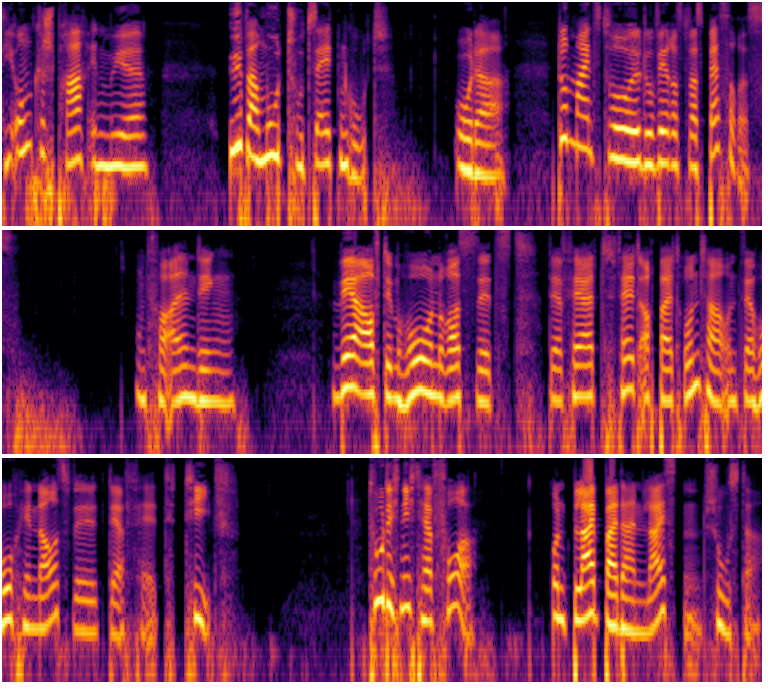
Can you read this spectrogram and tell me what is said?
Die Unke sprach in mir, Übermut tut selten gut. Oder du meinst wohl, du wärest was Besseres. Und vor allen Dingen, wer auf dem hohen Ross sitzt, der fährt, fällt auch bald runter, und wer hoch hinaus will, der fällt tief. Tu dich nicht hervor und bleib bei deinen Leisten, Schuster.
